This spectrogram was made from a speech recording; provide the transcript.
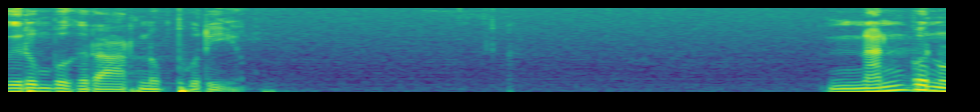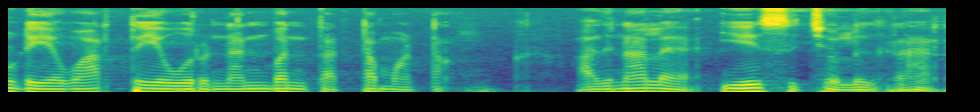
விரும்புகிறார்னு புரியும். நண்பனுடைய வார்த்தையை ஒரு நண்பன் தட்ட மாட்டான். அதனால் இயேசு சொல்லுகிறார்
